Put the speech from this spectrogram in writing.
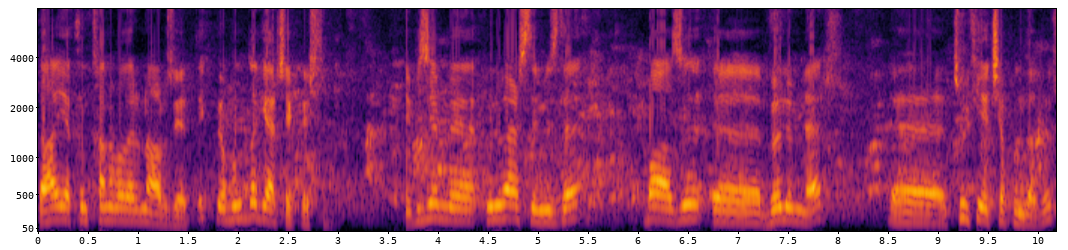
daha yakın tanımalarını arzu ettik ve bunu da gerçekleştirdik. Bizim e, üniversitemizde bazı e, bölümler e, Türkiye çapındadır.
